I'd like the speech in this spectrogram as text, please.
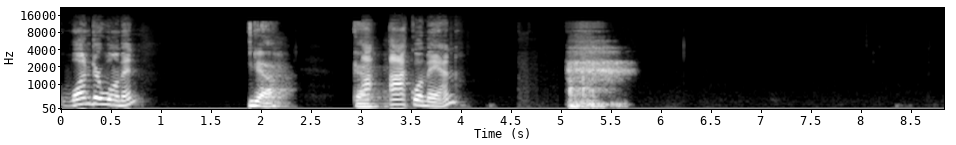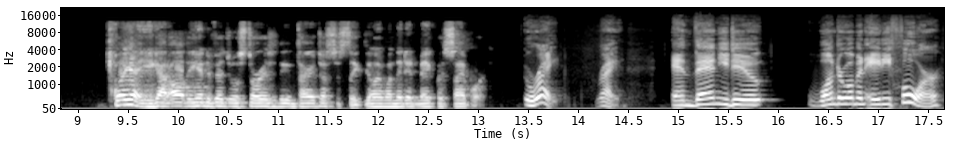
Wonder Woman, Yeah. Okay. A- Aquaman, well, yeah, you got all the individual stories of the entire Justice League. The only one they didn't make was Cyborg. right, right. And then you do Wonder Woman 84.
